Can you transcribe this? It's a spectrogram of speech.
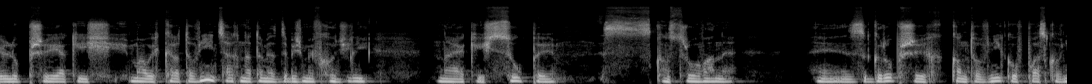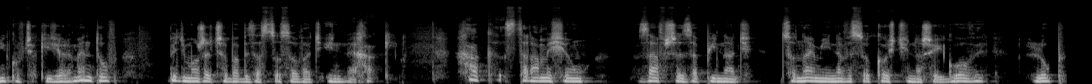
lub przy jakichś małych kratownicach. Natomiast gdybyśmy wchodzili na jakieś słupy skonstruowane y, z grubszych kątowników, płaskowników czy jakichś elementów, być może trzeba by zastosować inne haki. Hak staramy się zawsze zapinać co najmniej na wysokości naszej głowy lub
